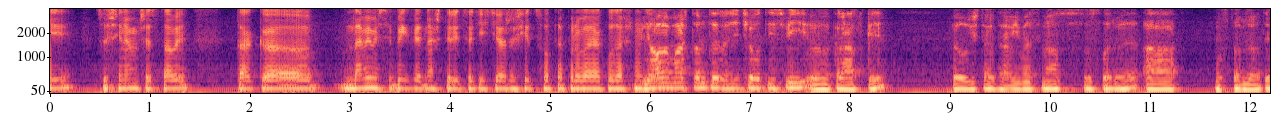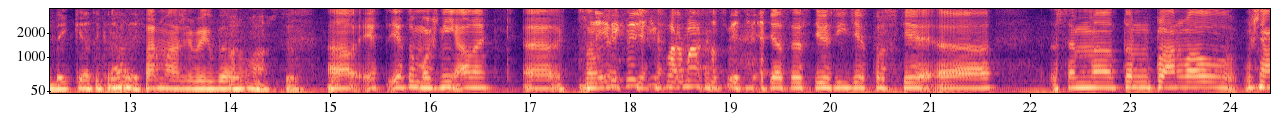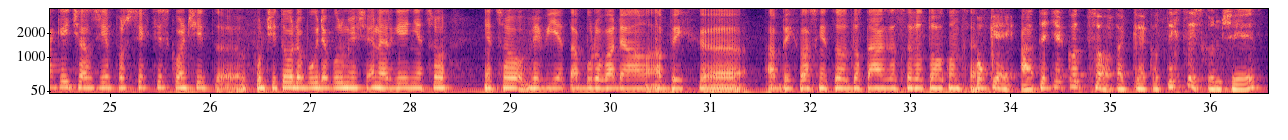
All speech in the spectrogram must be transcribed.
což si nevím představit, tak uh, nevím, jestli bych v 41 chtěl řešit, co teprve jako začnu dělat. No ale máš tam ty rodiče od té svý uh, krásky, kterou když tak zdravíme, jestli nás sleduje, a mohl tam dělat ty bejky a ty krávy. Farmář, že bych byl. Farmář. Uh, je, je to možný, ale uh, Nejrychlejší farmář na světě. Chtěl jsem s tím říct, že prostě uh, jsem to plánoval už nějaký čas, že prostě chci skončit v určitou dobu, kde budu mít energii něco, něco vyvíjet a budovat dál, abych, uh, abych vlastně to dotáhl zase do toho konce. OK, a teď jako co? Tak jako ty chceš skončit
